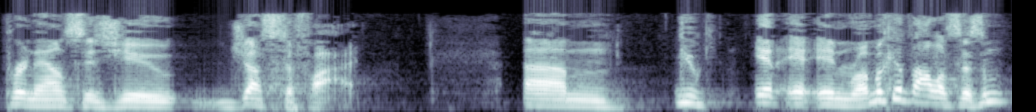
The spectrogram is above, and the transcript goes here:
pronounces you justified. Um, you, in, in Roman Catholicism,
